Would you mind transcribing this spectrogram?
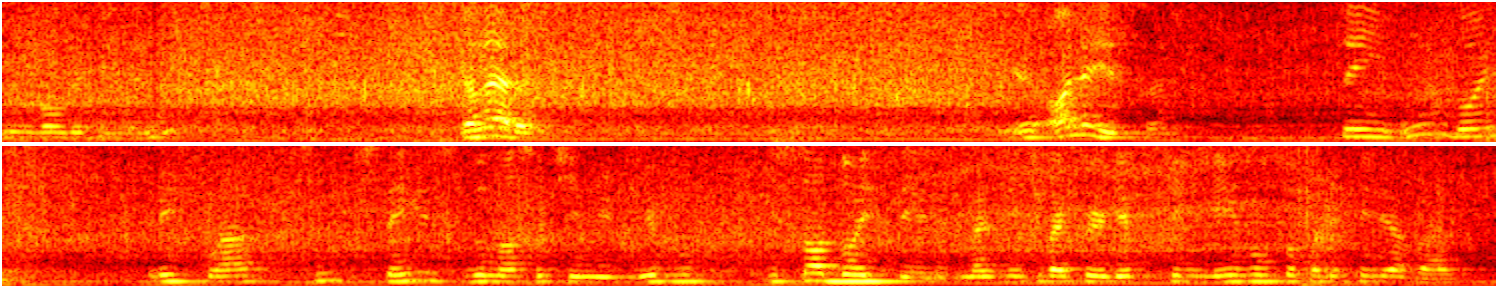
Não vão defender, né? Galera, olha isso. Tem um, dois, três, quatro, cinco, seis do nosso time vivo e só dois deles, mas a gente vai perder porque ninguém voltou para defender a base.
